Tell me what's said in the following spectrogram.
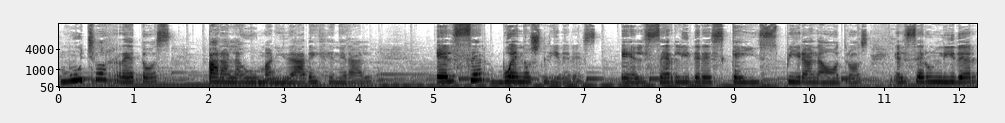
muchos retos para la humanidad en general, el ser buenos líderes, el ser líderes que inspiran a otros, el ser un líder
